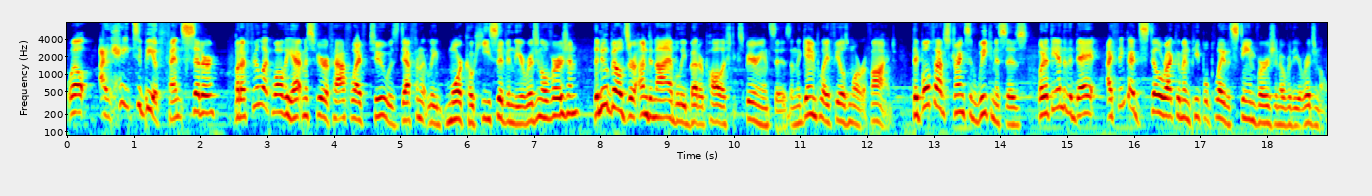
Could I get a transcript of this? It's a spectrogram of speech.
Well, I hate to be a fence sitter, but I feel like while the atmosphere of Half-Life 2 was definitely more cohesive in the original version, the new builds are undeniably better polished experiences, and the gameplay feels more refined. They both have strengths and weaknesses, but at the end of the day, I think I'd still recommend people play the Steam version over the original.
